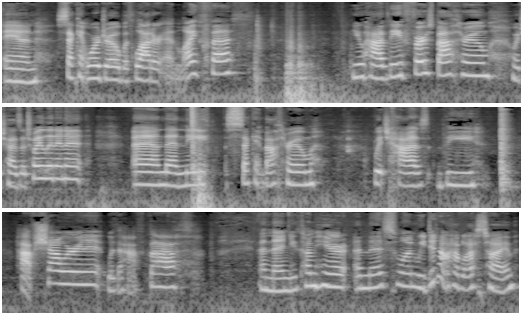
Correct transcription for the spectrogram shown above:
and second wardrobe with ladder and life vest. You have the first bathroom, which has a toilet in it, and then the second bathroom, which has the half shower in it with a half bath. And then you come here, and this one we did not have last time,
